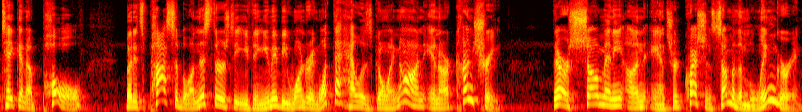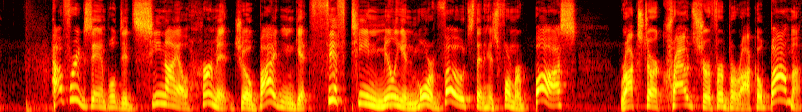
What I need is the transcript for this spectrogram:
Taken a poll but it's possible on this Thursday evening, you may be wondering what the hell is going on in our country. There are so many unanswered questions, some of them lingering. How, for example, did senile hermit Joe Biden get 15 million more votes than his former boss, rock star crowd surfer Barack Obama?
